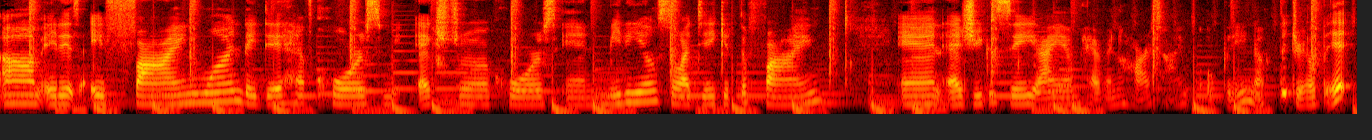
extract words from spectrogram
Um, it is a fine one. They did have coarse, extra coarse, and medium, so I did get the fine. And as you can see, I am having a hard time opening up the drill bit,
